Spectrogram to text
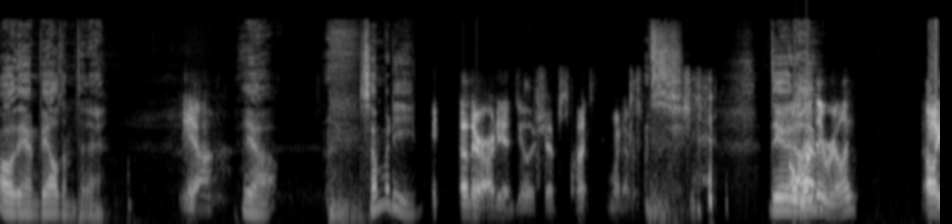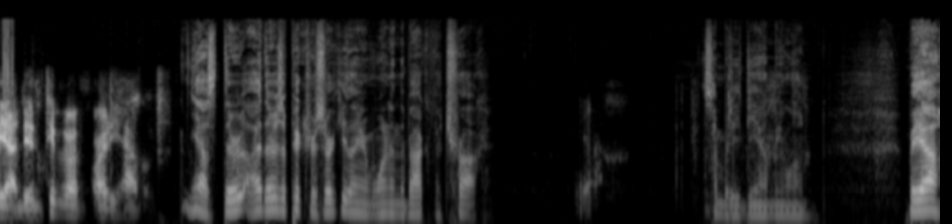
Oh, they unveiled them today. Yeah. Yeah. Somebody, Oh, they're already at dealerships, but whatever. dude. oh, were they really? Oh yeah, dude. People have already have them. Yes, there. I, there's a picture circulating, one in the back of a truck. Yeah. Somebody DM me one. But yeah,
